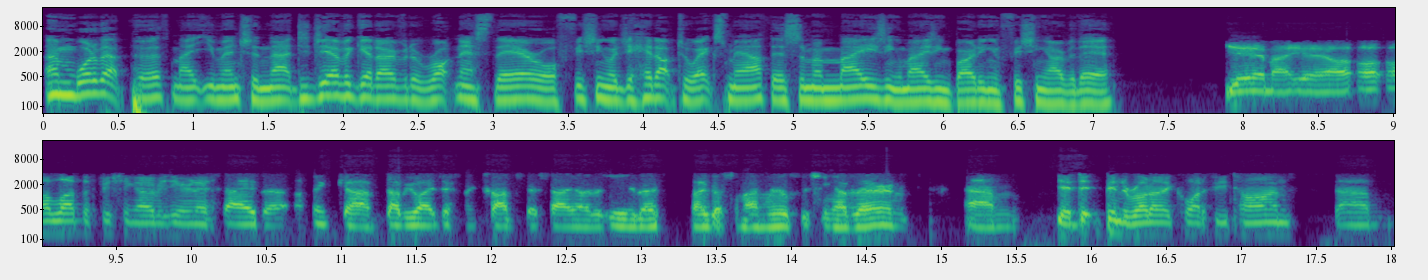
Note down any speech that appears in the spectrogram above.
And what about Perth, mate? You mentioned that. Did you ever get over to Rottnest there or fishing, or did you head up to Exmouth? There's some amazing, amazing boating and fishing over there. Yeah, mate. Yeah, I, I love the fishing over here in SA, but I think um, WA definitely trumps SA over here. They've, they've got some unreal fishing over there, and um, yeah, been to Rotto quite a few times. Um,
